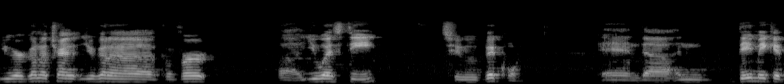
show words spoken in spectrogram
you're gonna trans- you're gonna convert uh, USD to Bitcoin, and uh, and they make it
